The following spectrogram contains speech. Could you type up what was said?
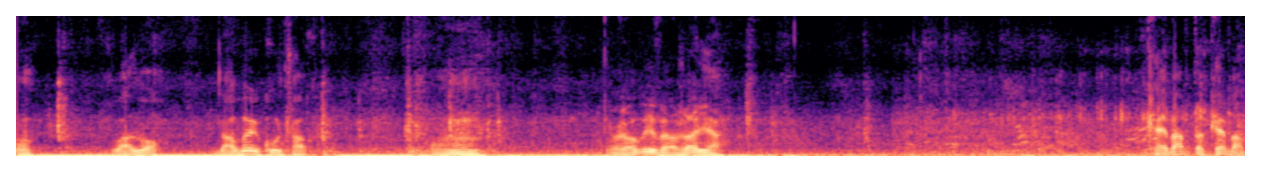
O, ładło. Dobry kurczak. Mm. Robi wrażenie. Kebab to kebab.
